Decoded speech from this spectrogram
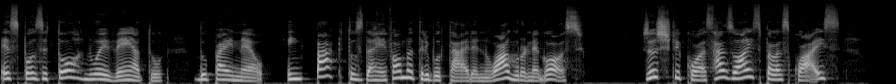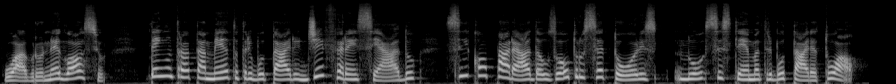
expositor no evento do painel Impactos da Reforma Tributária no Agronegócio, justificou as razões pelas quais o agronegócio tem um tratamento tributário diferenciado se comparado aos outros setores no sistema tributário atual.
